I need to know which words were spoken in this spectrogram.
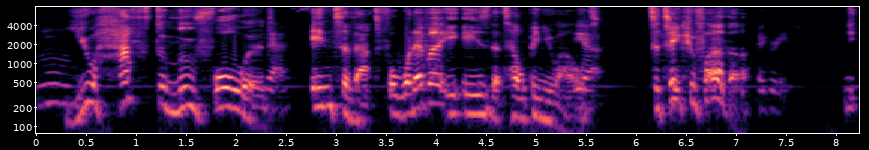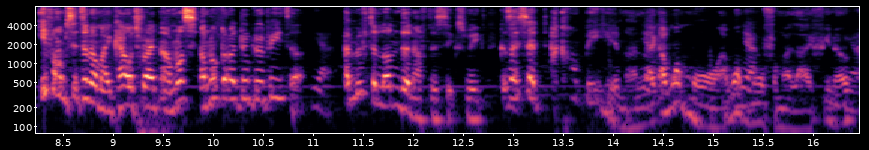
Mm. You have to move forward Yes. into that for whatever it is that's helping you out Yeah. to take you further. Agreed. If I'm sitting on my couch right now, I'm not, I'm not to do Blue Peter. Yeah. I moved to London after six weeks because I said, I can't be here, man. Like, Yeah. I want more. I want Yeah. more for my life, you know? Yeah.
